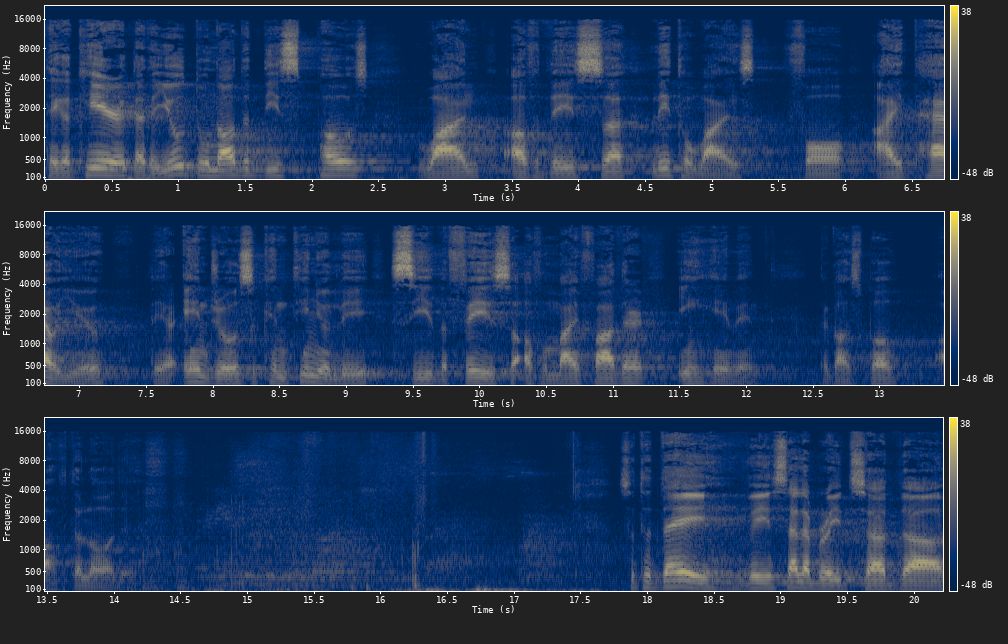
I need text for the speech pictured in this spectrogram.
Take care that you do not dispose one of these uh, little ones, for I tell you, their angels continually see the face of my Father in heaven. The Gospel of the Lord. So today we celebrate uh, the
